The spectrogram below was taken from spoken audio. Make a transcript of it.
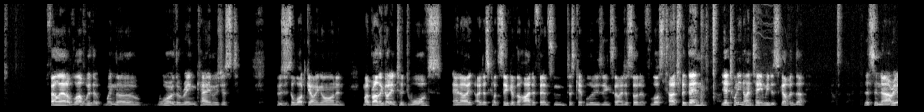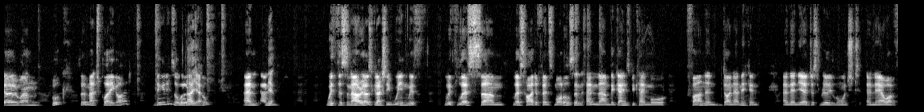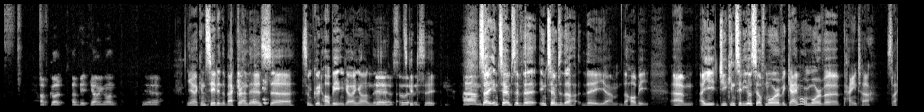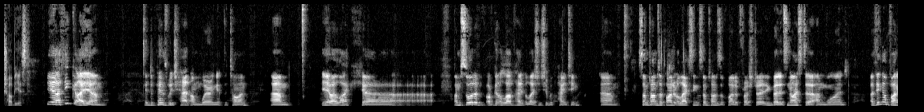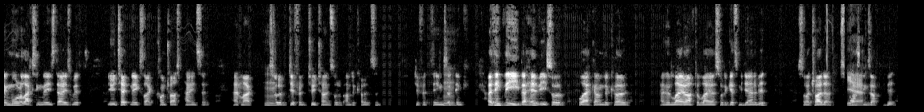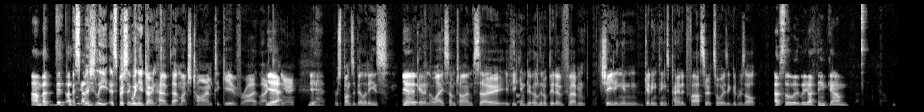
fell out of love with it when the War of the Ring came. It was just there was just a lot going on, and my brother got into dwarves, and I, I just got sick of the high defense and just kept losing. So I just sort of lost touch. But then, yeah, 2019 we discovered the the scenario um, book, the match play guide. I think it is, or whatever Oh, it's called. And and Yeah. With the scenarios, you could actually win with with less um, less high defense models, and and um, the games became more fun and dynamic, and and then yeah, just really launched. And now I've I've got a bit going on. Yeah, Yeah, I can see it in the background. There's uh, some good hobbying going on there. Yeah, That's absolutely. good to see. um, So, in terms of the in terms of the the um, the hobby, um, are you do you consider yourself more of a gamer or more of a painter slash hobbyist? Yeah, I think I um it depends which hat I'm wearing at the time. Um yeah, I like uh I'm sort of I've got a love hate relationship with painting. Um sometimes I find it relaxing, sometimes I find it frustrating, but it's nice to unwind. I think I'm finding more relaxing these days with new techniques like contrast paints and and like sort of different two tone sort of undercoats and different things. I Mm. think I think the the heavy sort of black undercoat and then layer after layer sort of gets me down a bit. So I try to spice Yeah. things up a bit. Um, but but I think I- Especially especially when you don't have that much time to give, right? Like, Yeah. you know, yeah, responsibilities uh, Yeah. get in the way sometimes. So if you can do a little bit of um, cheating and getting things painted faster, it's always a good result. absolutely. I think um,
